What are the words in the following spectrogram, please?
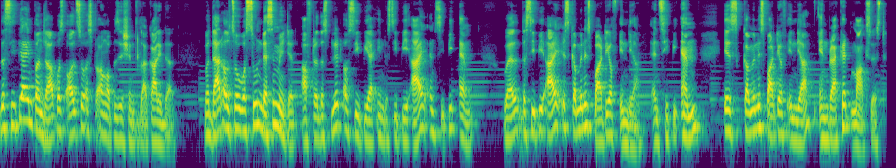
The CPI in Punjab was also a strong opposition to the Akali Dal, but that also was soon decimated after the split of CPI into CPI and CPM. Well, the CPI is Communist Party of India and CPM is Communist Party of India in bracket Marxist.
